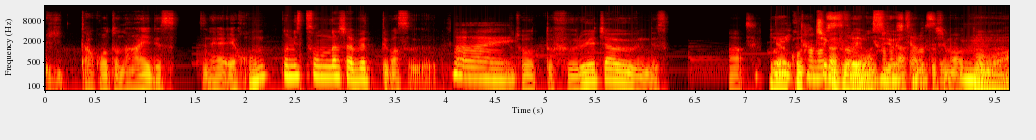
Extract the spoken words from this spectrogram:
行ったことないですね。え本当にそんな喋ってます？はい。ちょっと震えちゃうんですすごいやこっちが震えますよ。されてしまうと、んうん。あ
